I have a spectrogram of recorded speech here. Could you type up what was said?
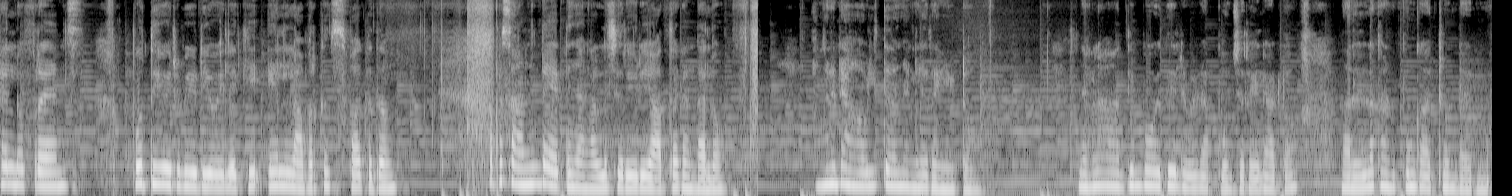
ഹലോ ഫ്രണ്ട്സ് പുതിയൊരു വീഡിയോയിലേക്ക് എല്ലാവർക്കും സ്വാഗതം. അപ്പോൾ സൺഡേ ആയിട്ട് ഞങ്ങളുടെ ചെറിയൊരു യാത്ര കണ്ടാലോ? അങ്ങനെ രാവിലെ തന്നെ ഞങ്ങൾ ഇറങ്ങി കേട്ടോ ഞങ്ങൾ ആദ്യം പോയത് ഇലവഴി അപ്പൂഞ്ചിറയിലാട്ടോ. നല്ല തണുപ്പും കാറ്റും ഉണ്ടായിരുന്നു.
